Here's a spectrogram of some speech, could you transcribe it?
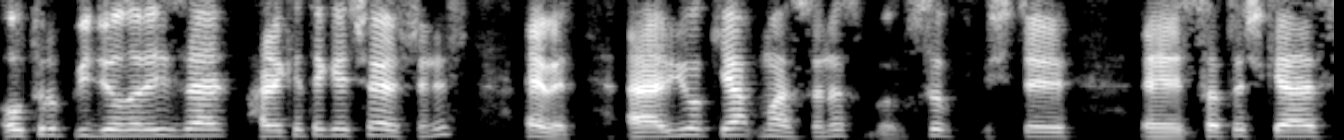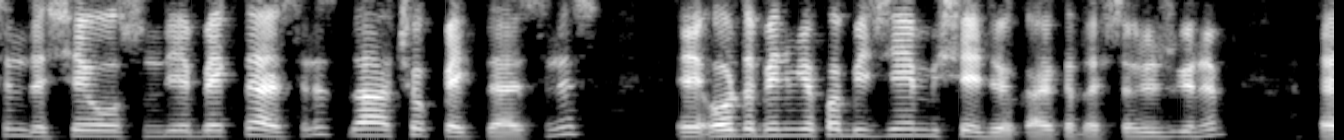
Oturup videoları izler, harekete geçerseniz evet. Eğer yok yapmazsanız sırf işte e, satış gelsin de şey olsun diye beklersiniz. Daha çok beklersiniz. E, orada benim yapabileceğim bir şey de yok arkadaşlar. Üzgünüm. E,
